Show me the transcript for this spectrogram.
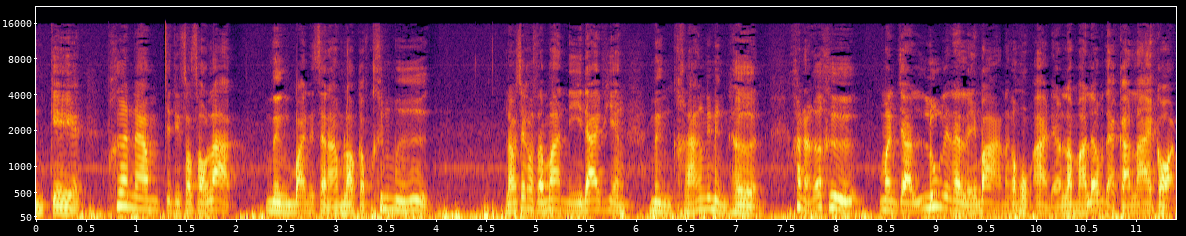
1 เกตเพื่อนำ72เสาลาก1ใบในสนามเรากับขึ้นมือ เราใช้ความสามารถนี้ได้เพียง 1 ครั้งใน 1 เทิร์นขนาดก็คือมันจะลูกเล่นอะไรบ้างนะครับผม อะเดี๋ยวเรามาเริ่มแต่การไล่ก่อน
